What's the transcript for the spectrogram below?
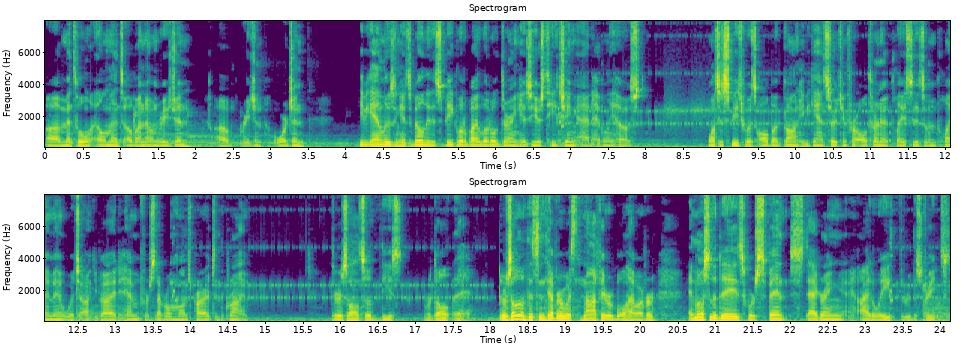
uh, mental element of unknown region, uh, region, origin, he began losing his ability to speak little by little during his years teaching at Heavenly Host. Once his speech was all but gone, he began searching for alternate places of employment, which occupied him for several months prior to the crime. The result of these result, eh. the result of this endeavor was not favorable, however, and most of the days were spent staggering idly through the streets.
